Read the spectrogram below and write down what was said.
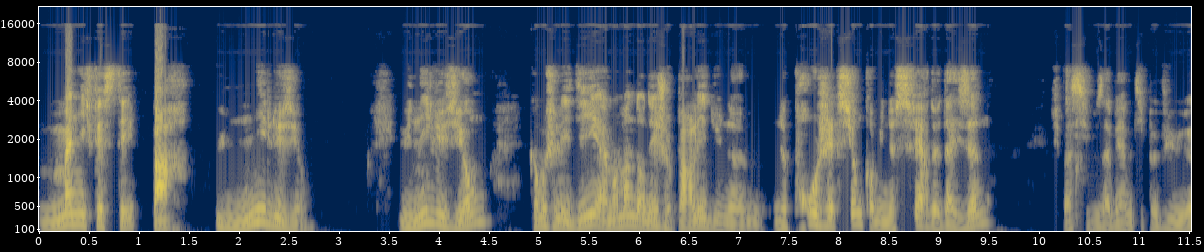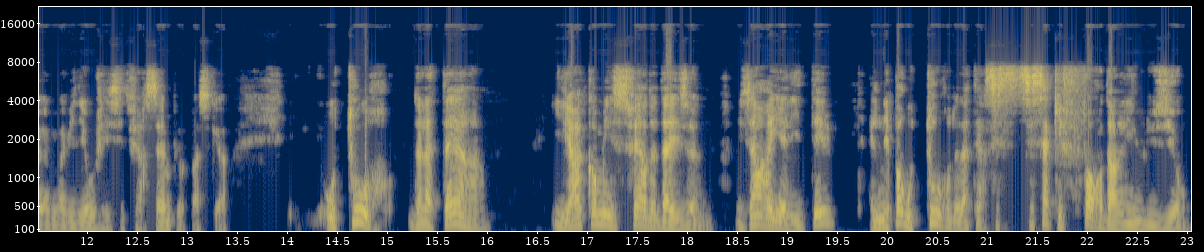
manifestée par une illusion. Une illusion, comme je l'ai dit, à un moment donné, je parlais d'une projection comme une sphère de Dyson. Je sais pas si vous avez un petit peu vu euh, ma vidéo, j'ai essayé de faire simple parce que autour de la Terre, il y aura comme une sphère de Dyson. Mais en réalité, elle n'est pas autour de la Terre. C'est ça qui est fort dans l'illusion.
